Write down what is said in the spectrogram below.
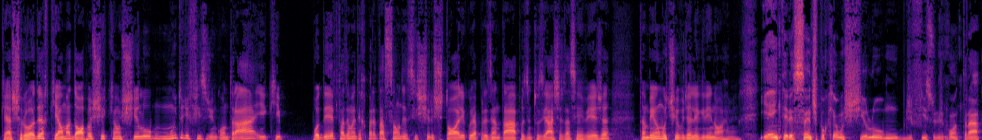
que é a Schroeder, que é uma Doppelstick, que é um estilo muito difícil de encontrar e que poder fazer uma interpretação desse estilo histórico e apresentar para os entusiastas da cerveja também é um motivo de alegria enorme. E é interessante porque é um estilo difícil de encontrar,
